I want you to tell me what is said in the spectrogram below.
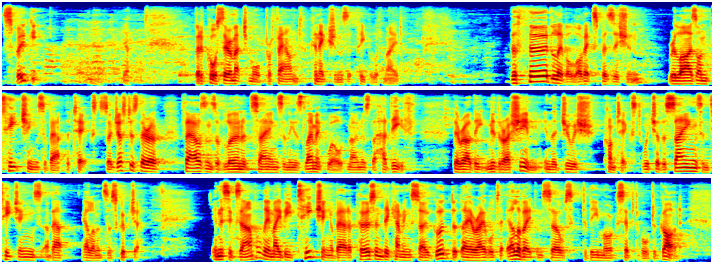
Spooky. Yeah. But of course, there are much more profound connections that people have made. The third level of exposition relies on teachings about the text. So, just as there are thousands of learned sayings in the Islamic world known as the Hadith, there are the Midrashim in the Jewish context, which are the sayings and teachings about elements of Scripture. In this example, there may be teaching about a person becoming so good that they are able to elevate themselves to be more acceptable to God.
